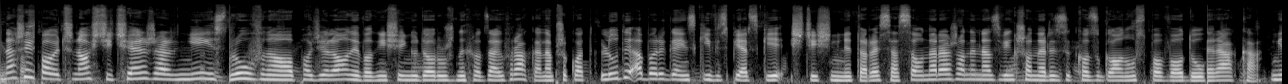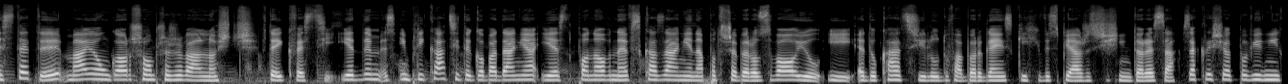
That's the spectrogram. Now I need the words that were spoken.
W naszej społeczności ciężar nie jest równo podzielony w odniesieniu do różnych rodzajów raka. Na przykład ludy aborygeńskie i wyspiarskie ścieśniny Torresa są narażone na zwiększone ryzyko zgonu z powodu raka. Niestety mają gorszą przeżywalność w tej kwestii. Jednym z implikacji tego badania jest ponowne wskazanie na potrzebę rozwoju i edukacji ludów aborygeńskich i wyspiarzy z ścieśniny Torresa w zakresie odpowiednich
